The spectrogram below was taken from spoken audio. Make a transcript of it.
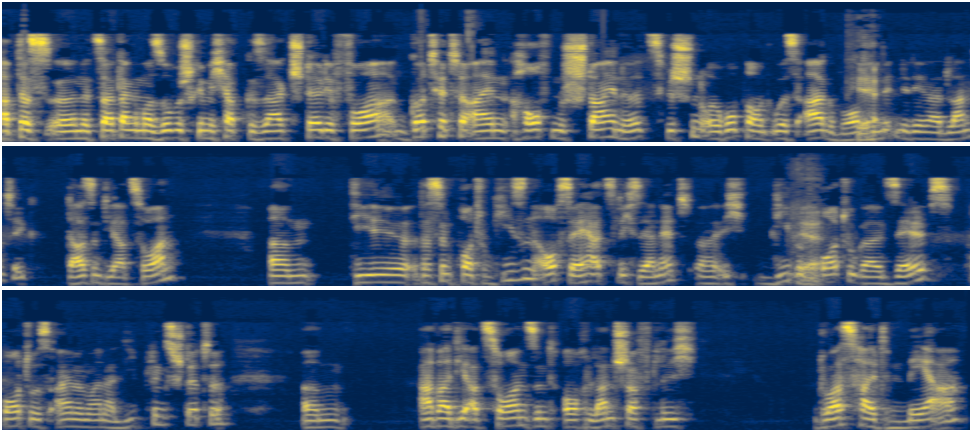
habe das äh, eine Zeit lang immer so beschrieben, ich habe gesagt, stell dir vor, Gott hätte einen Haufen Steine zwischen Europa und USA geworfen, Ja. mitten in den Atlantik. Da sind die Azoren. Ähm, die, das sind Portugiesen, auch sehr herzlich, sehr nett. Äh, ich liebe Ja. Portugal selbst. Porto ist eine meiner Lieblingsstädte. Ähm, aber die Azoren sind auch landschaftlich, du hast halt Meer,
